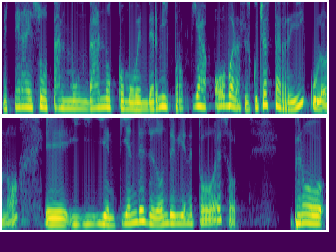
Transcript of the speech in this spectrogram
meter a eso tan mundano como vender mi propia obra? Se escucha hasta ridículo, ¿no? Eh, y, entiendes de dónde viene todo eso. Pero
